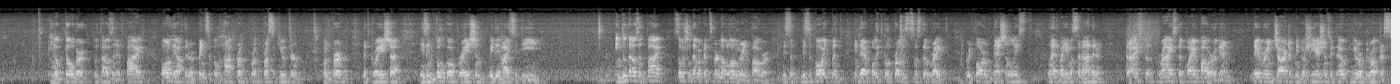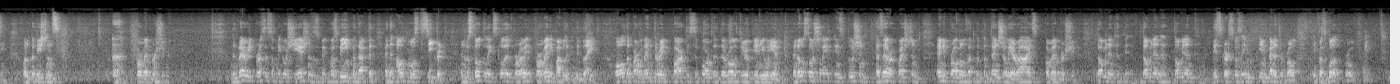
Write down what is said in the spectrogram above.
in October 2005, only after a principal Hague pro pro prosecutor confirmed that Croatia is in full cooperation with the ICTY. In 2005, Social Democrats were no longer in power. This disappointment in their political promises was too great. Reformed nationalists, led by Ivo Sanader, rise to, rise to acquire power again. They were in charge of negotiations with Euro bureaucracy on conditions uh, for membership. The very process of negotiations was being conducted at the utmost secret and was totally excluded from any public debate. All the parliamentary parties supported the road to European Union, and no social institution has ever questioned any problem that could potentially arise for membership. Dominant, dominant, dominant discourse was impenetrable. It was bulletproof.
